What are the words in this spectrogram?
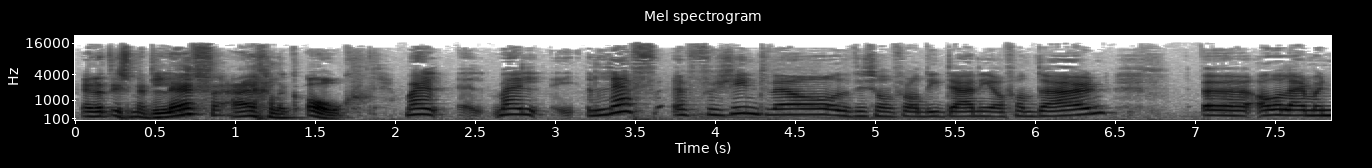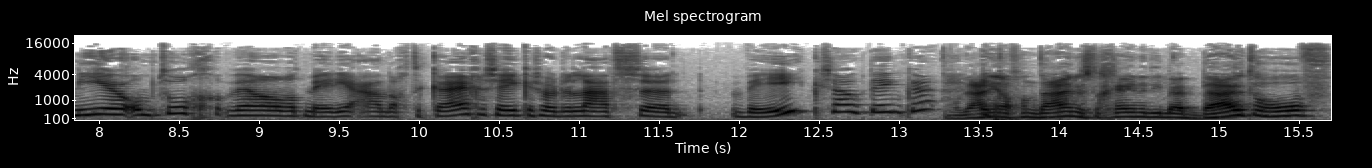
En dat is met lef eigenlijk ook. Maar, maar Lef eh, verzint wel, dat is dan vooral die Daniel van Duin, eh, allerlei manieren om toch wel wat media-aandacht te krijgen. Zeker zo de laatste week, zou ik denken. Daniel van Duin is degene die bij Buitenhof.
